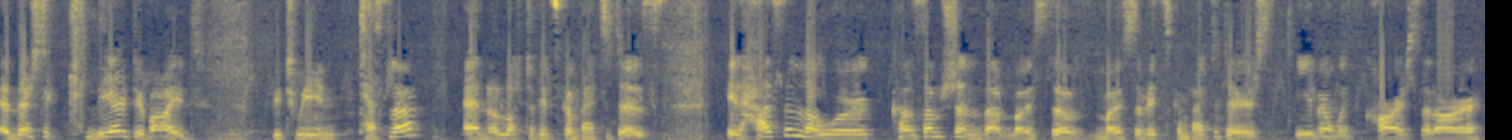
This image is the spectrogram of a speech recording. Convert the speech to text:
And there's a clear divide between Tesla and a lot of its competitors, it has a lower consumption than most of most of its competitors, even with cars that are,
